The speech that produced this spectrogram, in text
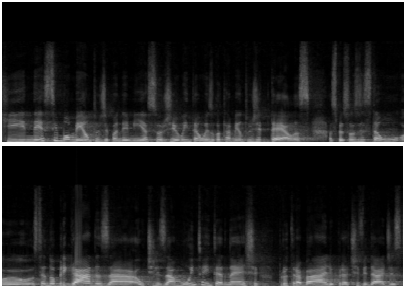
que nesse momento de pandemia surgiu então o esgotamento de telas. As pessoas estão uh, sendo obrigadas a utilizar muito a internet para o trabalho, para atividades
